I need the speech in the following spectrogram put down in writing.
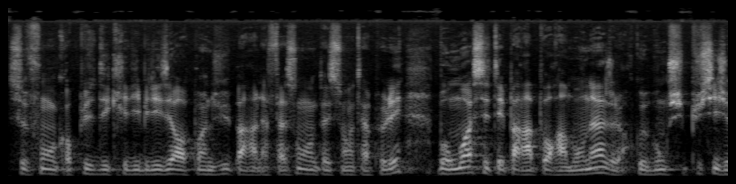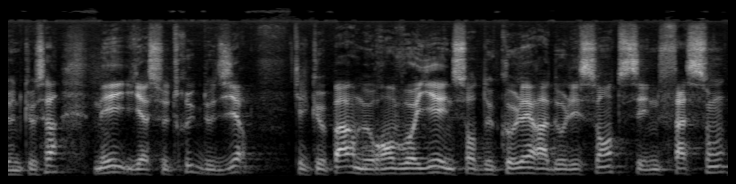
se font encore plus décrédibiliser leur point de vue par la façon dont elles sont interpellées. Bon, moi, c'était par rapport à mon âge, alors que bon, je suis plus si jeune que ça, mais il y a ce truc de dire, quelque part, me renvoyer à une sorte de colère adolescente, c'est une façon,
